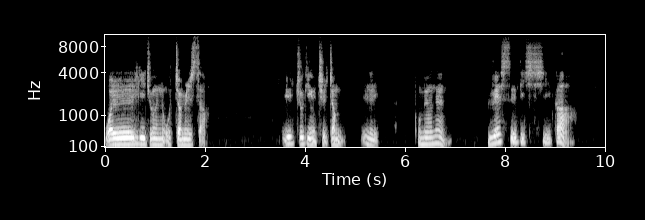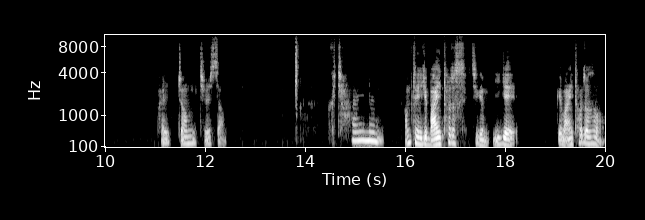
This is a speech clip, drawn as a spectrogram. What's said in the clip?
월 기준 5.14, 일주기 7.12 보면은 USDC가 8.73. 그 차이는 아무튼 이게 많이 터졌어요. 지금 이게 꽤 많이 터져서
